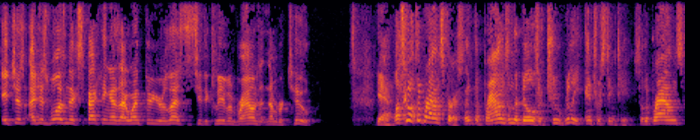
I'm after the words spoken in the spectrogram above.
it just I just wasn't expecting as I went through your list to see the Cleveland Browns at number two. Yeah, let's go with the Browns first. I think the Browns and the Bills are two really interesting teams. So the Browns,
